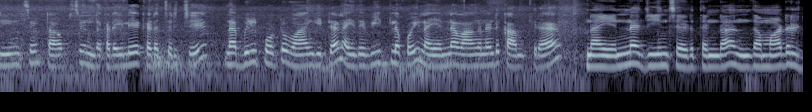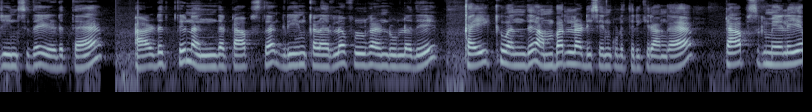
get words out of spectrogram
ஜீன்ஸும் டாப்ஸும் இந்த கடையிலே கிடச்சிருச்சு. நான் பில் போட்டு வாங்கிட்டேன். நான் இதை வீட்டில் போய் நான் என்ன வாங்கினேன்னு காமிக்கிறேன். நான் என்ன ஜீன்ஸ் எடுத்தேன்டா இந்த மாடல் ஜீன்ஸ் தான் எடுத்தேன். அடுத்து நான் இந்த டாப்ஸ் தான். க்ரீன் கலரில் ஃபுல் ஹேண்ட் உள்ளது. கைக்கு வந்து அம்பர்லா டிசைன் கொடுத்துருக்குறாங்க. டாப்ஸுக்கு மேலேயே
